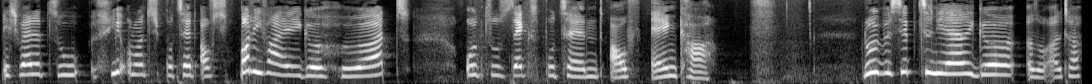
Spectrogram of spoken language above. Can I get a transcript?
Ich werde zu 94% auf Spotify gehört und zu 6% auf Anchor. 0 bis 17-Jährige, also Alter,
